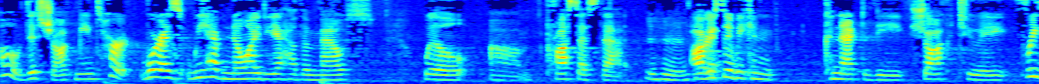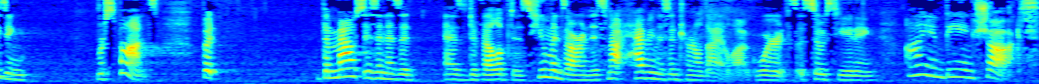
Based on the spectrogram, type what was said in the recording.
oh, this shock means hurt. Whereas we have no idea how the mouse will um, process that. Mm-hmm. Obviously, we can connect the shock to a freezing response. But the mouse isn't as a, as developed as humans are, and it's not having this internal dialogue where it's associating, I am being shocked.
